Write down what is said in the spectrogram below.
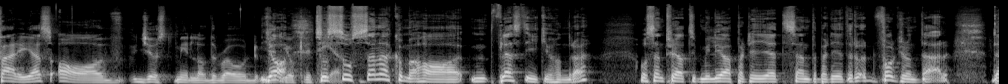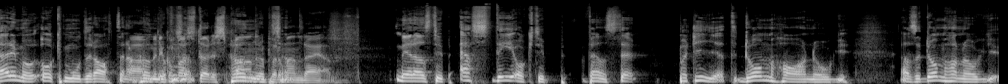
färgas av just middle of the road Ja, mediokritet. så sossarna kommer ha flest IQ 100. Och sen tror jag typ Miljöpartiet, Centerpartiet, folk runt där. Däremot, och Moderaterna. ja, men det kommer 100%. ha större spann på 100%. de andra. Ja. Medan typ SD och typ Vänsterpartiet, de har nog, alltså de har nog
